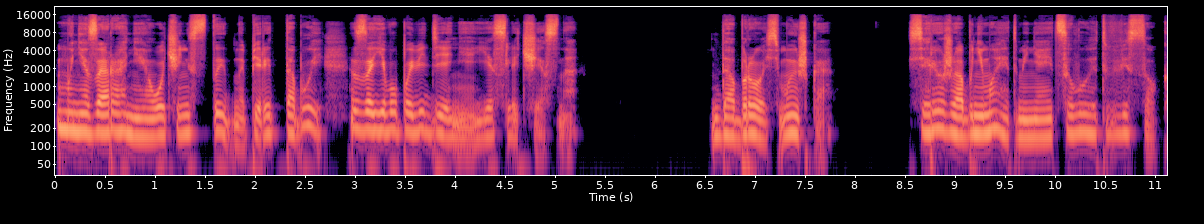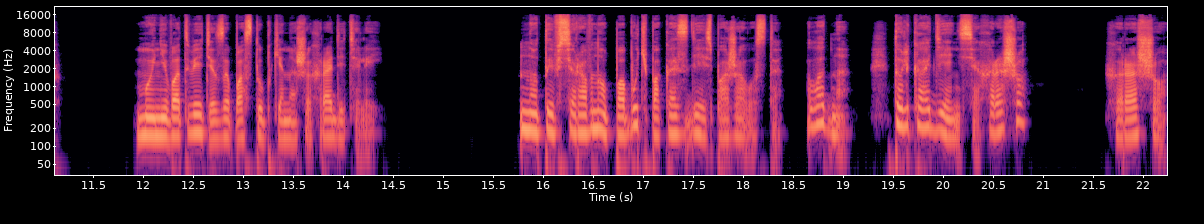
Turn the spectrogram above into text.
Мне заранее очень стыдно перед тобой за его поведение, если честно». «Да брось, мышка». Сережа обнимает меня и целует в висок. Мы не в ответе за поступки наших родителей. Но ты все равно побудь пока здесь, пожалуйста. Ладно? Только оденься, хорошо? Хорошо.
